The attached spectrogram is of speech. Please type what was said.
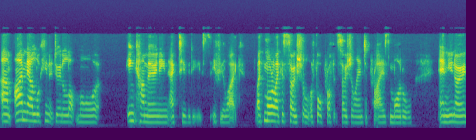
Um, I'm now looking at doing a lot more income earning activities, if you like, like more like a social, a for-profit social enterprise model and, you know,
